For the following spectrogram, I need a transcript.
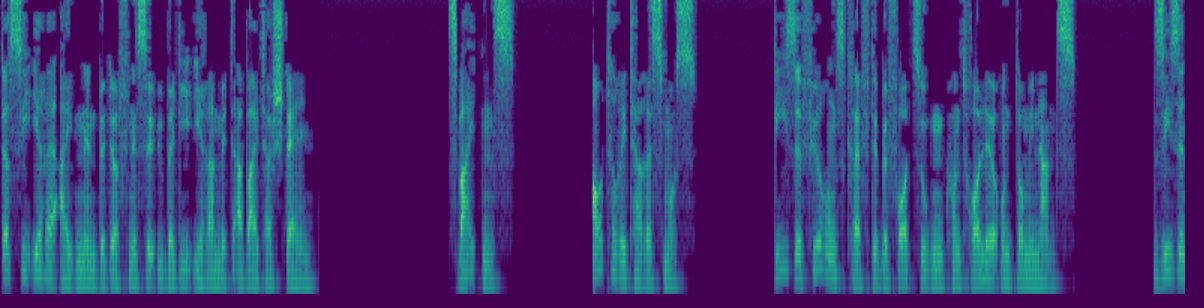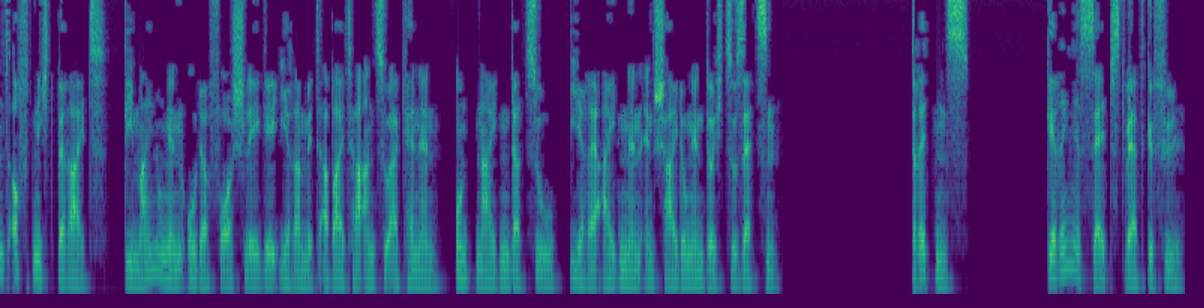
dass sie ihre eigenen Bedürfnisse über die ihrer Mitarbeiter stellen. Zweitens. Autoritarismus. Diese Führungskräfte bevorzugen Kontrolle und Dominanz. Sie sind oft nicht bereit, die Meinungen oder Vorschläge ihrer Mitarbeiter anzuerkennen und neigen dazu, ihre eigenen Entscheidungen durchzusetzen. Drittens. Geringes Selbstwertgefühl.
